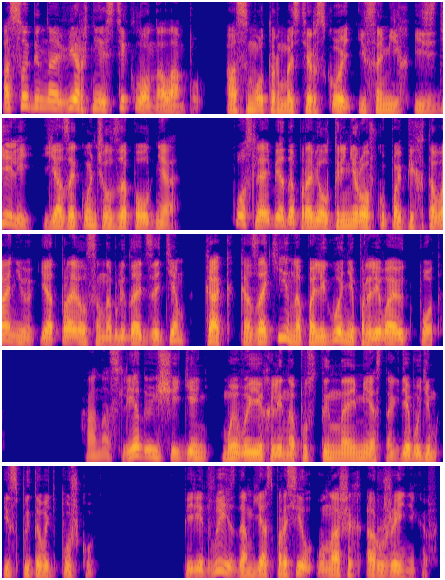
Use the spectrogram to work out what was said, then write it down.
особенно верхнее стекло на лампу. Осмотр мастерской и самих изделий я закончил за полдня. После обеда провел тренировку по пихтованию и отправился наблюдать за тем, как казаки на полигоне проливают пот. А на следующий день мы выехали на пустынное место, где будем испытывать пушку. Перед выездом я спросил у наших оружейников.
